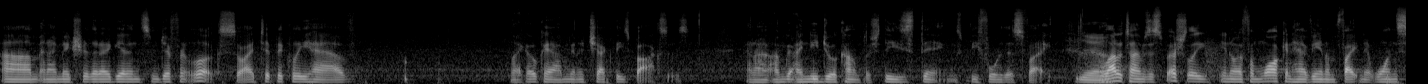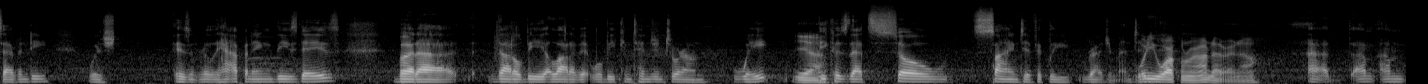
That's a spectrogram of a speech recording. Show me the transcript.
um, and I make sure that I get in some different looks. So I typically have. Like, okay, I'm going to check these boxes, and I, I'm, I need to accomplish these things before this fight. yeah. A lot of times, especially you know, if I'm walking heavy and I'm fighting at 170, which isn't really happening these days, but uh, that'll be a lot of it will be contingent to around weight yeah. because that's so scientifically regimented. What are you walking around at right now? Uh, I'm I'm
